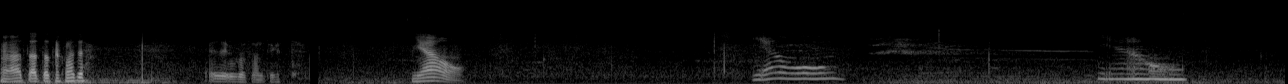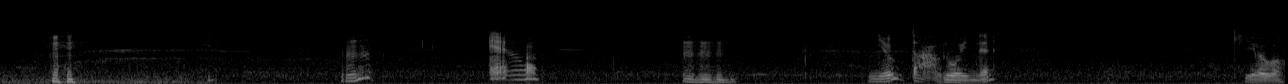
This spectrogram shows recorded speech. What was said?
아, 따, 따, 따, 가자. 애들 울어서 안 되겠다. 야옹. 야옹. 야옹. 응? 야옹. 여기 딱 누워있네. 귀여워.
